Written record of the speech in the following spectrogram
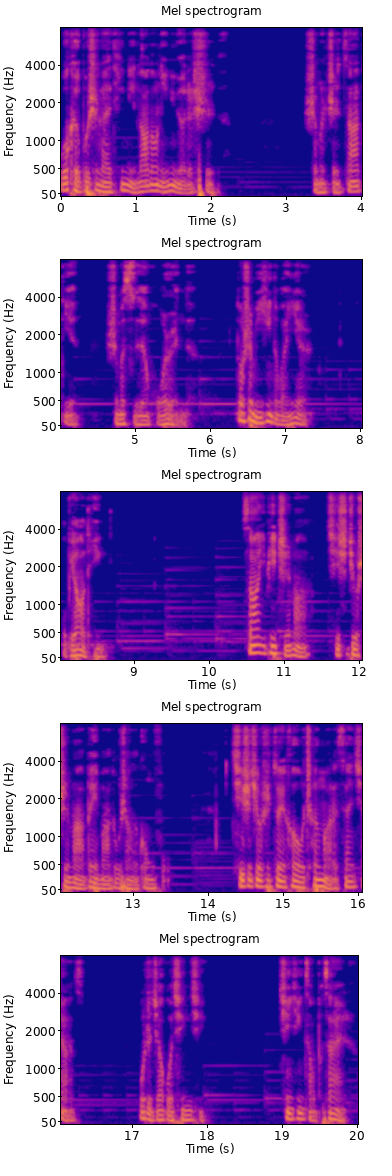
我可不是来听你唠叨你女儿的事的。什么纸扎店，什么死人活人的，都是迷信的玩意儿，我不要听。扎一匹纸马，其实就是马背马肚上的功夫，其实就是最后撑马的三下子。我只教过青青，青青早不在了，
